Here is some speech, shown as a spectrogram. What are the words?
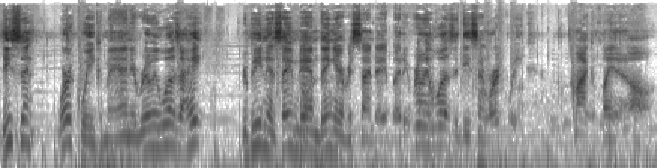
decent work week, man. It really was. I hate repeating the same damn thing every Sunday, but it really was a decent work week. I'm not complaining at all.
